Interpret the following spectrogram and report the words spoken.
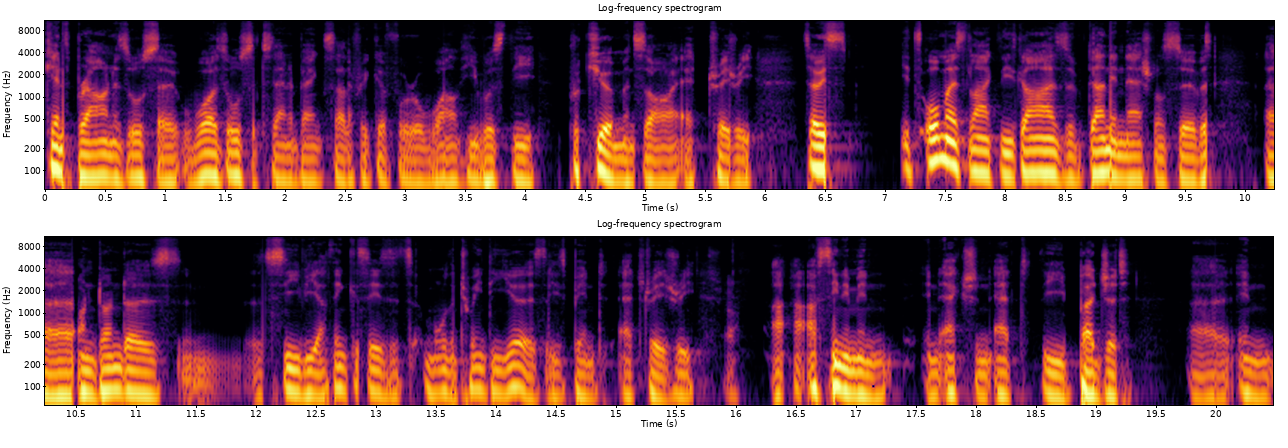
Kenneth Brown is also was also at Standard Bank South Africa for a while. He was the procurement czar at Treasury. So it's it's almost like these guys have done their national service. Uh, on Dondo's uh, CV, I think it says it's more than 20 years that he's spent at Treasury. Sure. I, have seen him in, in action at the budget, uh, in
